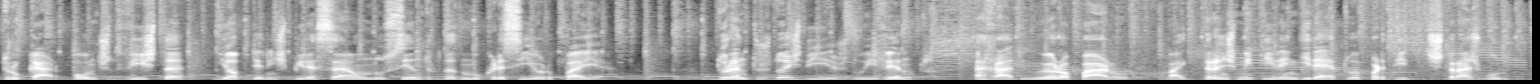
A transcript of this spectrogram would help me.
trocar pontos de vista e obter inspiração no centro da democracia europeia. Durante os dois dias do evento, a rádio Europarl vai transmitir em direto a partir de Estrasburgo.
